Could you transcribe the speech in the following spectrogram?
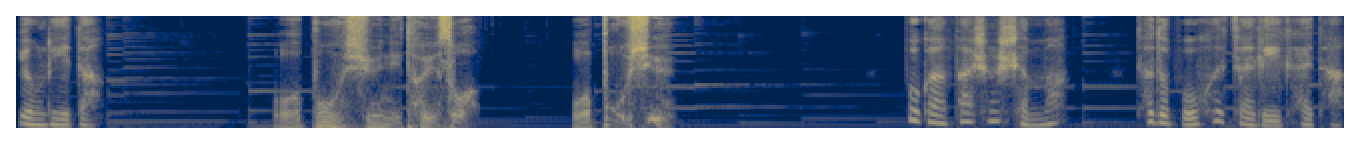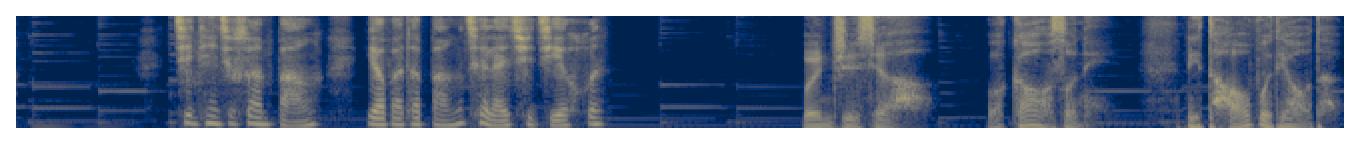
用力道：“我不许你退缩，我不许。不管发生什么，他都不会再离开他。今天就算绑，也要把他绑起来去结婚。”温之夏，我告诉你，你逃不掉的，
